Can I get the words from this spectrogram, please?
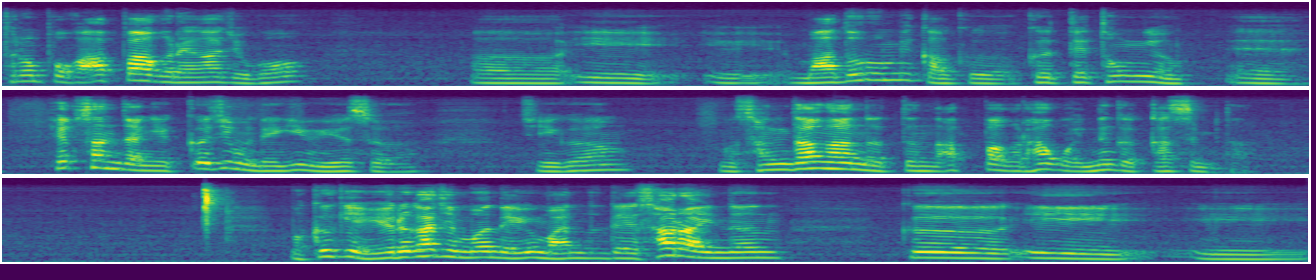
트럼프가 압박을 해가지고 어, 이, 이 마두로입니까 그, 그 대통령 예, 협상장에 끄집어 내기 위해서 지금 뭐 상당한 어떤 압박을 하고 있는 것 같습니다. 뭐 그게 여러 가지 뭐 내용이 많은데 살아있는 그 이 이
